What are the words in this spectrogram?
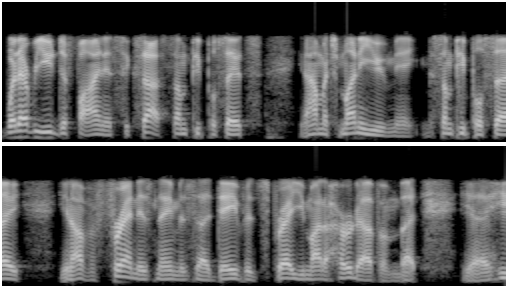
whatever you define as success. Some people say it's you know how much money you make. Some people say you know, I have a friend. His name is uh, David Spray. You might have heard of him, but yeah, he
